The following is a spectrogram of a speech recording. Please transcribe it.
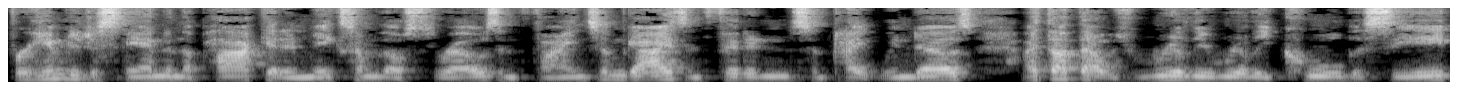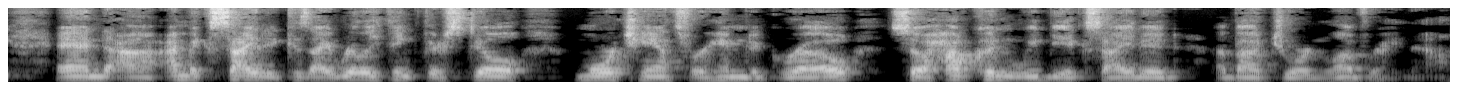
for him to just stand in the pocket and make some of those throws and find some guys and fit it in some tight windows, I thought that was really really cool to see. And uh, I'm excited because I really think there's still more chance for him to grow. So how couldn't we be excited about Jordan Love right now?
